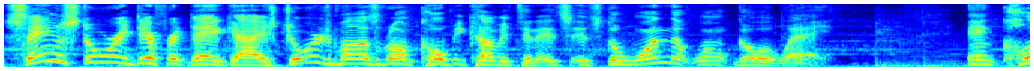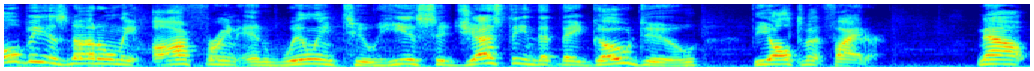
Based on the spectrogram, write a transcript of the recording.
Same story, different day, guys. George Masvidal, Colby Covington. It's it's the one that won't go away. And Colby is not only offering and willing to, he is suggesting that they go do the Ultimate Fighter. Now,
